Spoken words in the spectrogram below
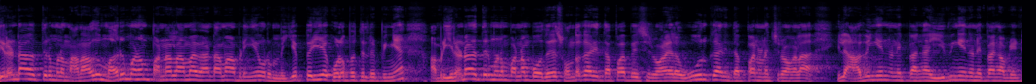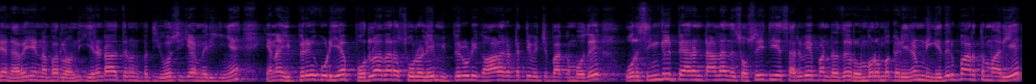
இரண்டாவது திருமணம் அதாவது மறுமணம் பண்ணலாமா வேண்டாமா அப்படிங்கிற ஒரு மிகப்பெரிய குழப்பத்தில் இருப்பீங்க. அப்படி இரண்டாவது திருமணம் பண்ணும்போது சொந்தக்காரி தப்பாக பேசிடுவாங்களா இல்லை ஊருக்காரி தப்பாக நினச்சிருவாங்களா இல்லை அவங்க என்ன நினைப்பாங்க இவங்க நினைப்பாங்க அப்படின்ட்டு நிறைய நபரில் வந்து இரண்டாவது திருமணம் பற்றி யோசிக்காமல் இருக்கீங்க. ஏன்னா இப்போ இருக்கக்கூடிய பொருளாதார சூழலையும் இப்போ காலகட்டத்தை வச்சு பார்க்கும்போது ஒரு சிங்கிள் பேரண்டால் அந்த சொசைட்டியை சர்வே பண்ணுறது ரொம்ப ரொம்ப கடினம். நீங்கள் எதிர்பார்த்த மாதிரியே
